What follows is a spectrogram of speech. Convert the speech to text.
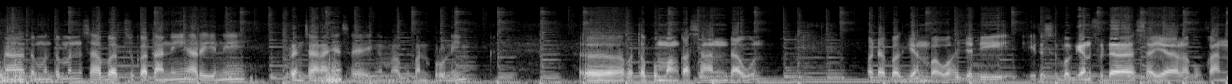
nah teman-teman sahabat sukatani hari ini rencananya saya ingin melakukan pruning uh, atau pemangkasan daun pada bagian bawah. Jadi itu sebagian sudah saya lakukan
